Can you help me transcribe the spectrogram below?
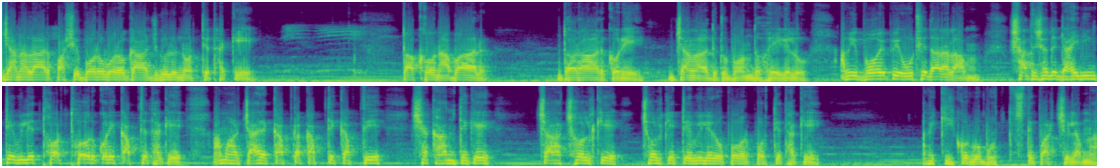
জানালার পাশে বড় বড় গাছগুলো নড়তে থাকে। তখন আবার ধরার করে জানালা দুটো বন্ধ হয়ে গেল। আমি ভয় পেয়ে উঠে দাঁড়ালাম। সাথে সাথে ডাইনিং টেবিলে থর থর করে কাঁপতে থাকে। আমার চায়ের কাপটা কাঁপতে কাঁপতে সেখান থেকে চা ছলকে ছলকে টেবিলের ওপর পড়তে থাকে। আমি কি করব বুঝতে পারছিলাম না।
